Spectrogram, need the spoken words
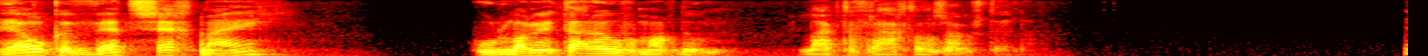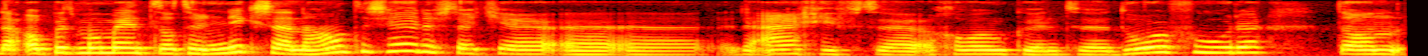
welke wet zegt mij hoe lang ik daarover mag doen? Laat ik de vraag dan zo stellen. Nou, op het moment dat er niks aan de hand is, hè, dus dat je eh, eh, de aangifte gewoon kunt eh, doorvoeren, dan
